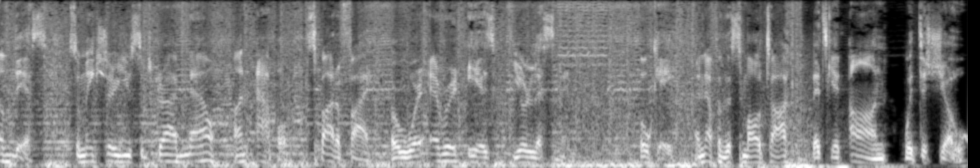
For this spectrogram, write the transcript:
of this. So make sure you subscribe now on Apple, Spotify, or wherever it is you're listening. Okay, enough of the small talk. Let's get on with the show.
